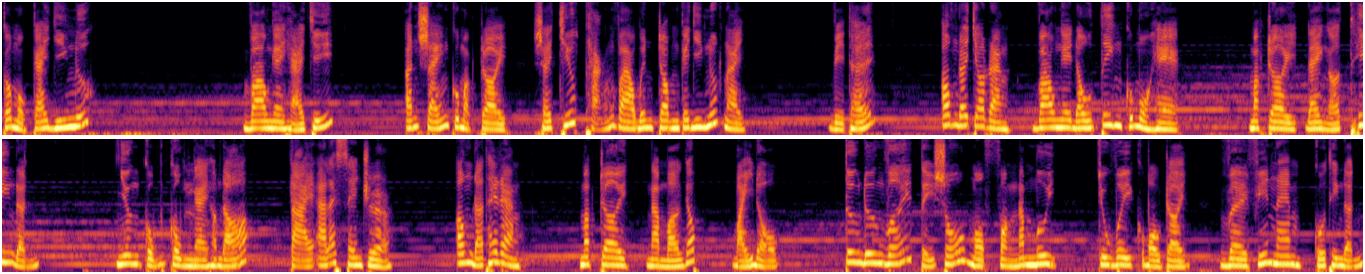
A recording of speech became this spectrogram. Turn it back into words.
có một cái giếng nước. Vào ngày hạ chí, ánh sáng của mặt trời sẽ chiếu thẳng vào bên trong cái giếng nước này. Vì thế, ông đã cho rằng vào ngày đầu tiên của mùa hè, mặt trời đang ở thiên đỉnh. Nhưng cũng cùng ngày hôm đó, tại Alexandria, ông đã thấy rằng mặt trời nằm ở góc 7 độ, tương đương với tỷ số 1 phần 50 chu vi của bầu trời về phía nam của thiên đỉnh.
